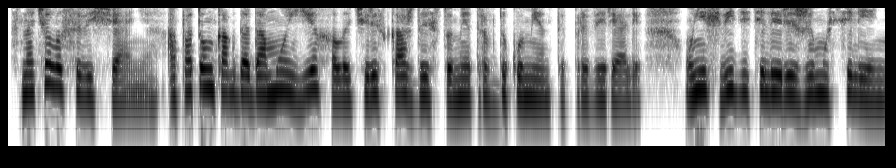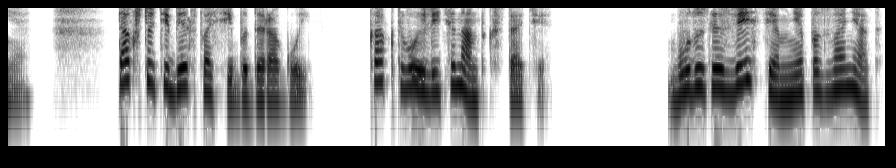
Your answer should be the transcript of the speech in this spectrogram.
Сначала совещание, а потом, когда домой ехала, через каждые сто метров документы проверяли. У них, видите ли, режим усиления. Так что тебе спасибо, дорогой. Как твой лейтенант, кстати?» «Будут известия, мне позвонят»,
